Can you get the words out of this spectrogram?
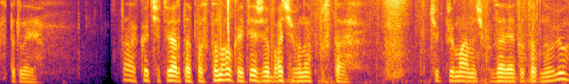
з петлею. Так, от четверта постановка, і теж я бачу, вона пуста. Чуть приманочку. Зараз я тут обновлю.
